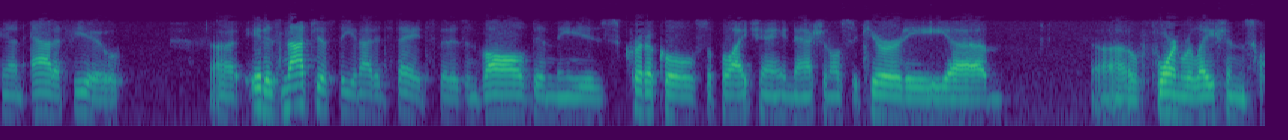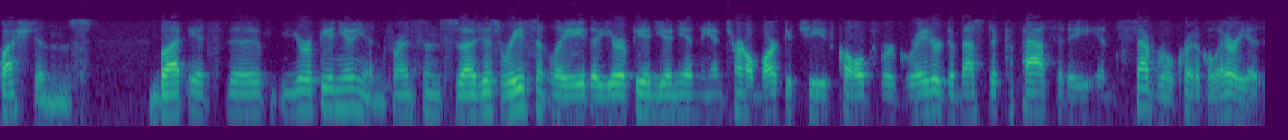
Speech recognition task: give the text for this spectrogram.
and add a few. Uh, it is not just the United States that is involved in these critical supply chain, national security, um, uh, foreign relations questions, but it's the European Union. For instance, uh, just recently, the European Union, the internal market chief, called for greater domestic capacity in several critical areas.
